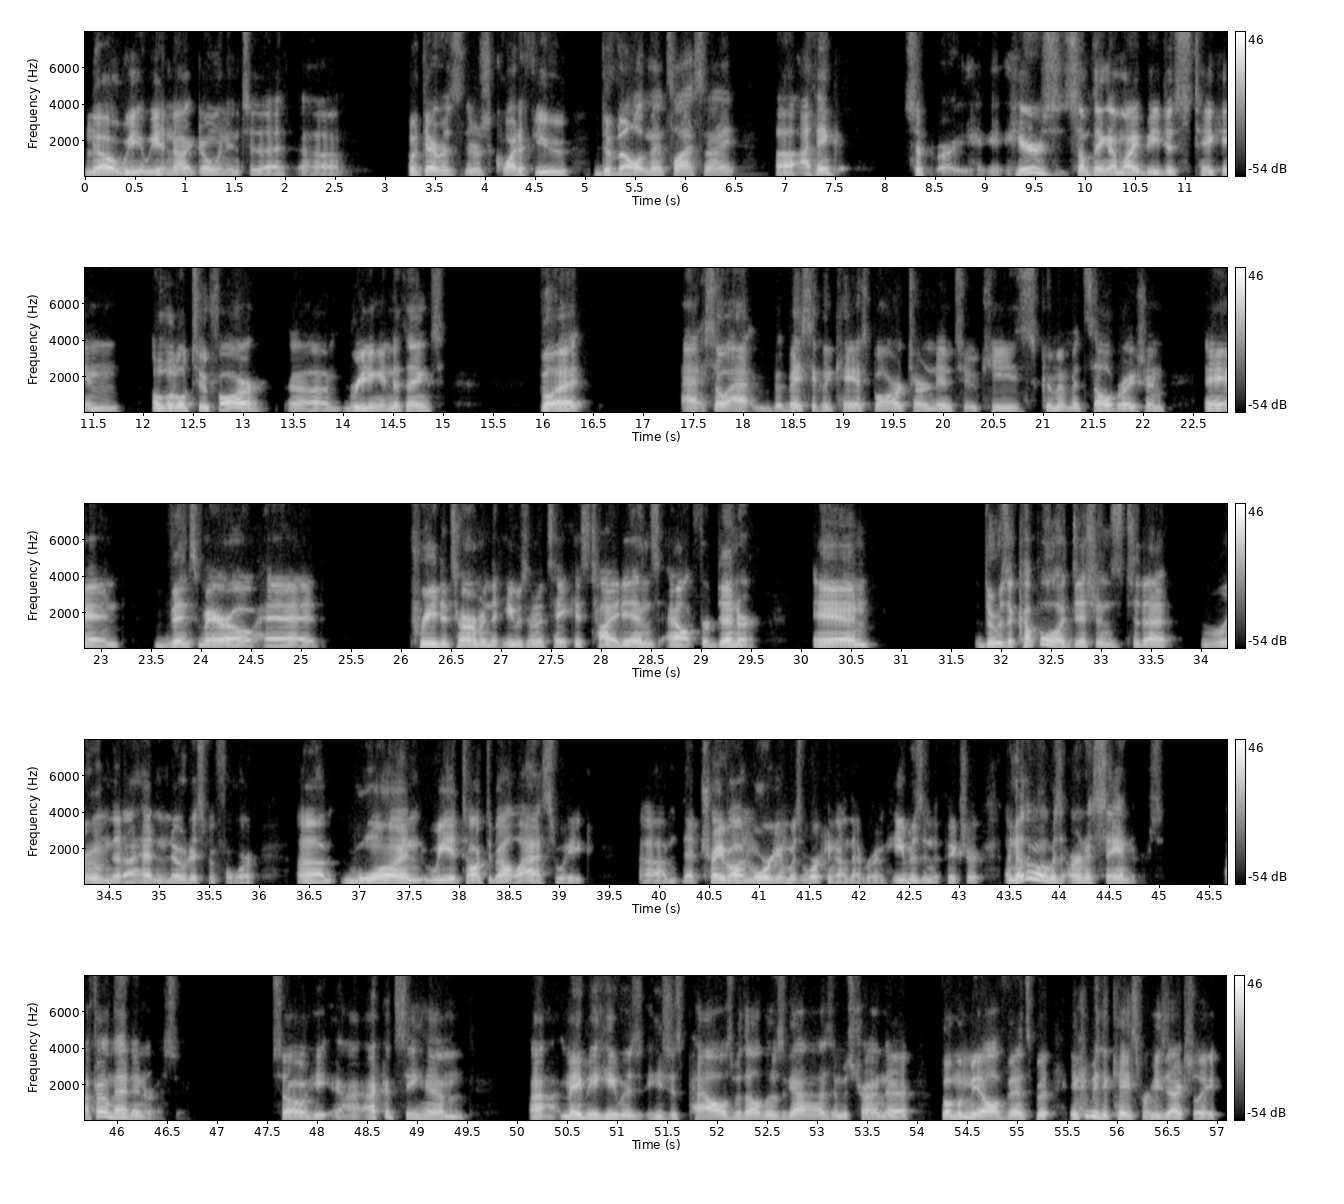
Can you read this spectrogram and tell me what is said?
No, we we had not going into that. Uh, but there was there's quite a few developments last night. Uh, I think so, here's something I might be just taking a little too far um, reading into things, but at, so at, basically KS Bar turned into Key's commitment celebration, and Vince Marrow had predetermined that he was going to take his tight ends out for dinner and there was a couple additions to that room that I hadn't noticed before. Um, one we had talked about last week um, that Trayvon Morgan was working on that room. He was in the picture. Another one was Ernest Sanders. I found that interesting. So he, I, I could see him. Uh, maybe he was he's just pals with all those guys and was trying to bum a meal off Vince, but it could be the case where he's actually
